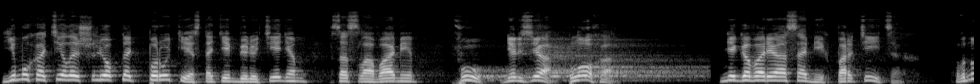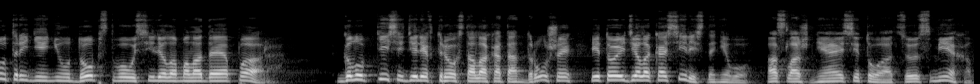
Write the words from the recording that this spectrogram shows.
Ему хотелось шлепнуть по руке с таким бюллетенем со словами Фу, нельзя, плохо. Не говоря о самих партийцах. Внутреннее неудобство усилила молодая пара. Голубки сидели в трех столах от Андруши и то и дело косились на него, осложняя ситуацию смехом.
